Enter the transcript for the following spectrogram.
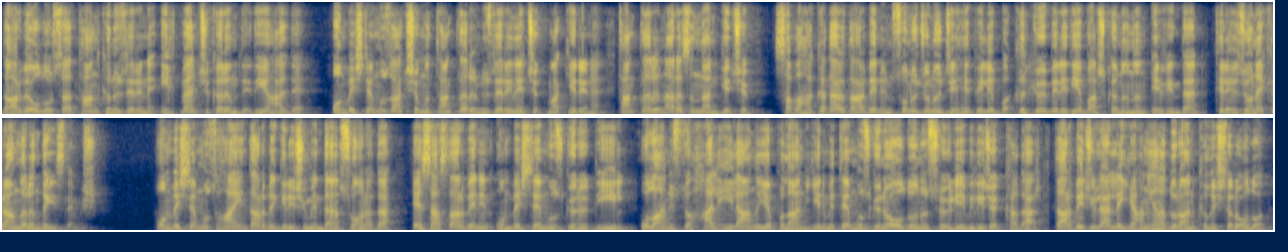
Darbe olursa tankın üzerine ilk ben çıkarım dediği halde 15 Temmuz akşamı tankların üzerine çıkmak yerine tankların arasından geçip sabaha kadar darbenin sonucunu CHP'li Bakırköy Belediye Başkanı'nın evinden televizyon ekranlarında izlemiş. 15 Temmuz hain darbe girişiminden sonra da esas darbenin 15 Temmuz günü değil, olağanüstü hal ilanı yapılan 20 Temmuz günü olduğunu söyleyebilecek kadar darbecilerle yan yana duran Kılıçdaroğlu,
